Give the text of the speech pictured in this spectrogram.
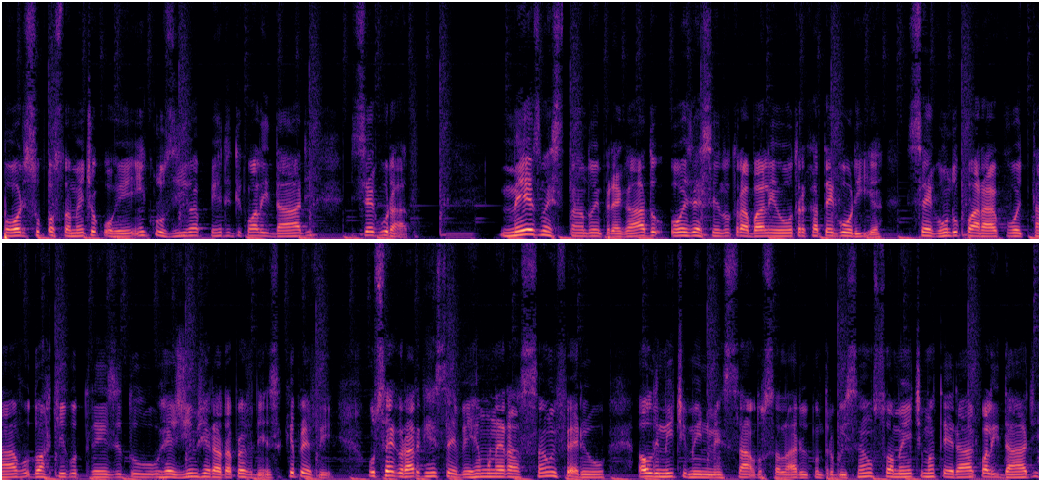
pode supostamente ocorrer, inclusive, a perda de qualidade de segurado mesmo estando empregado ou exercendo o trabalho em outra categoria, segundo o parágrafo 8 do artigo 13 do Regime Geral da Previdência, que prevê o segurado que receber remuneração inferior ao limite mínimo mensal do salário de contribuição somente manterá a qualidade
